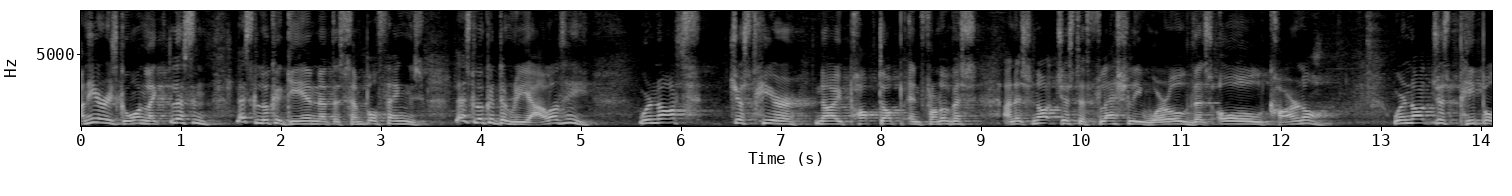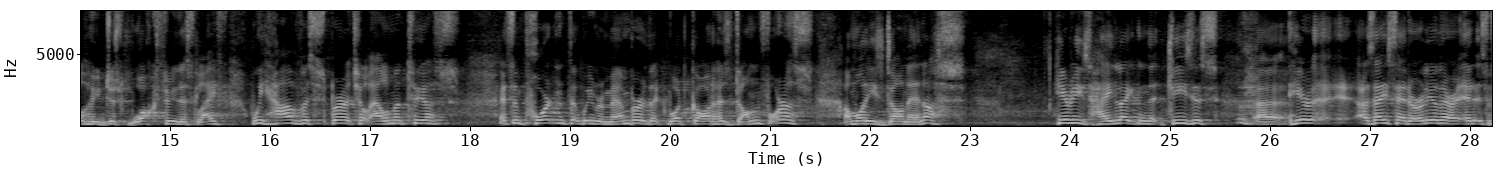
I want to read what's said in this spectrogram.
And here he's going, like, listen, let's look again at the simple things. Let's look at the reality. We're not just here now popped up in front of us, and it's not just a fleshly world that's all carnal. We're not just people who just walk through this life. We have a spiritual element to us. It's important that we remember that what God has done for us and what He's done in us. Here he's highlighting that Jesus, uh, here, as I said earlier, there, it is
